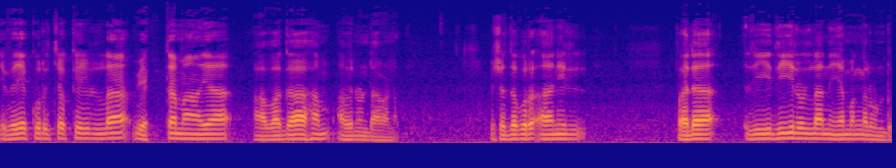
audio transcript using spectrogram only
ഇവയെക്കുറിച്ചൊക്കെയുള്ള വ്യക്തമായ അവഗാഹം അവനുണ്ടാവണം. വിശുദ്ധ ഖുർആാനിൽ പല രീതിയിലുള്ള നിയമങ്ങളുണ്ട്.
